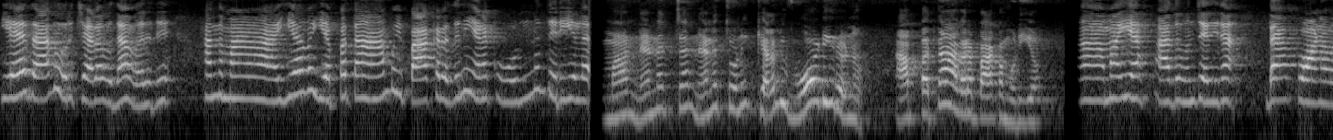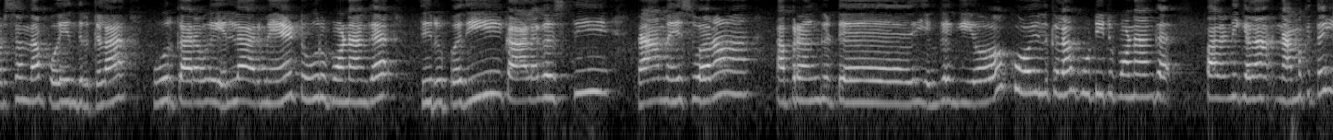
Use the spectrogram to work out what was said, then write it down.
ஏதாவது ஒரு செலவு தான் வருது. அந்த மா ஐயாவை எப்பதான் போய் பார்க்கறதுன்னு எனக்கு ஒன்றும் தெரியல. அம்மா நினைச்சா நினைச்சோனே கிளம்பி ஓடிடணும் அப்பதான் அவரை பார்க்க முடியும். ஆமா ஐயா அதுவும் சரிதான். டா போன வருஷம் தான் போயிருந்துருக்கலாம். ஊர்க்காரவங்க எல்லாருமே டூரு போனாங்க. திருப்பதி காளகஸ்தி ராமேஸ்வரம் அப்புறம் அங்கிட்டு எங்கெங்கேயோ கோயிலுக்கெல்லாம் கூட்டிட்டு போனாங்க. பழனிக்கெல்லாம் நமக்கு தான்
